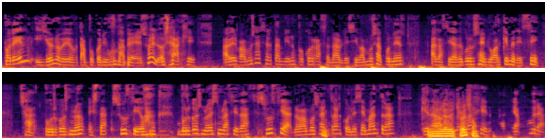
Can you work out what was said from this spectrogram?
por él y yo no veo tampoco ningún papel en el suelo. O sea que, a ver, vamos a ser también un poco razonables y vamos a poner a la ciudad de Burgos en el lugar que merece. O sea, Burgos no está sucio. Burgos no es una ciudad sucia. No vamos a entrar con ese mantra que da una imagen eso. hacia afuera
